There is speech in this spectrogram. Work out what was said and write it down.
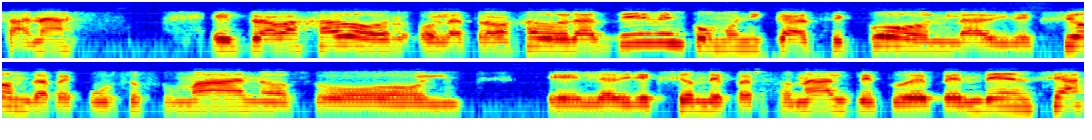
sanás. El trabajador o la trabajadora deben comunicarse con la dirección de recursos humanos o eh, la dirección de personal de tu dependencia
